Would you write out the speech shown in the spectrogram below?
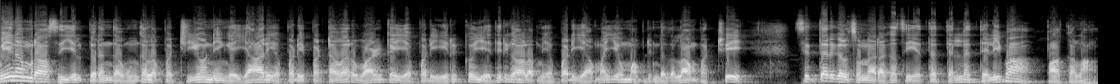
மீனம் ராசியில் பிறந்த உங்களை பற்றியும் நீங்கள் யார் எப்படிப்பட்டவர் வாழ்க்கை எப்படி இருக்கும் எதிர்காலம் எப்படி அமையும் அப்படின்றதெல்லாம் பற்றி சித்தர்கள் சொன்ன ரகசியத்தை தெல்ல தெளிவாக பார்க்கலாம்.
